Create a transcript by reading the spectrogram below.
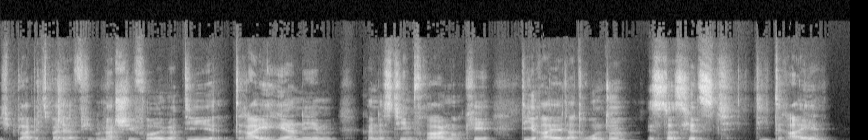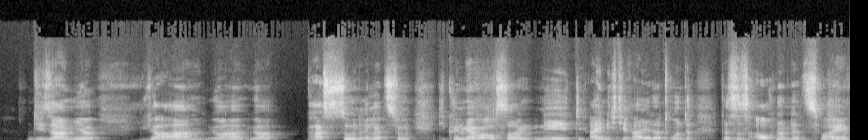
ich bleibe jetzt bei der Fibonacci-Folge, die drei hernehmen, kann das Team fragen, okay, die Reihe darunter, ist das jetzt die drei? Und die sagen mir, ja, ja, ja, passt so in Relation. Die können mir aber auch sagen, nee, die, eigentlich die Reihe darunter, das ist auch noch eine zwei.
